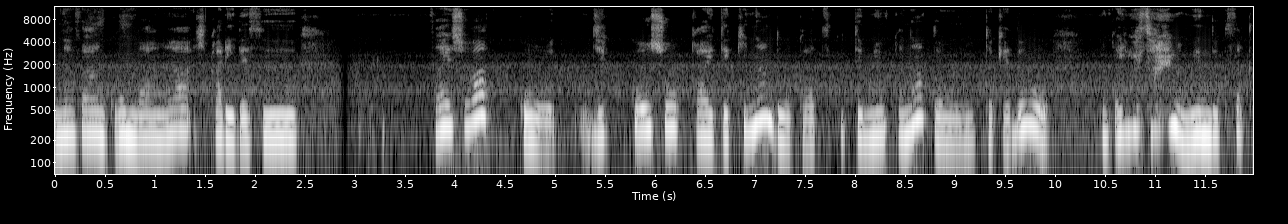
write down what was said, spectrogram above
皆さんこんばんは、ひかりです。最初はこう自己紹介的な動画を作ってみようかなと思ったけど、なんか今それがめんどくさく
